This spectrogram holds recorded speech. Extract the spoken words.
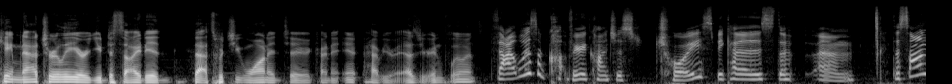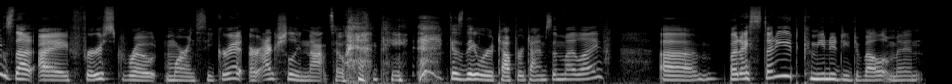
came naturally, or you decided that's what you wanted to kind of have your as your influence? that was a co- very conscious choice because the um the songs that I first wrote more in secret are actually not so happy because they were tougher times in my life. Um, but I studied community development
